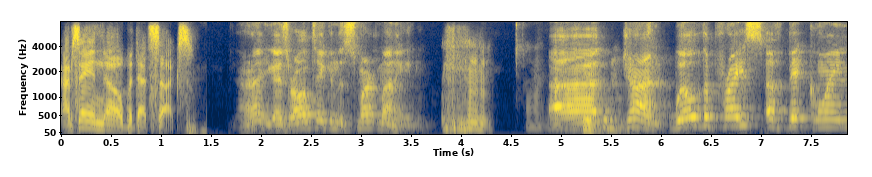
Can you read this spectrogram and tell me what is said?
I'm saying no, but that sucks. All right, you guys are all taking the smart money. Uh, John, will the price of Bitcoin?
